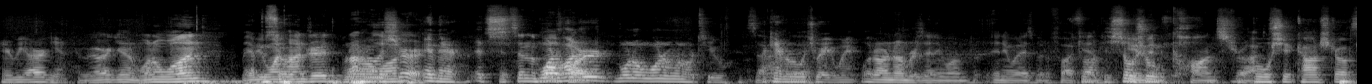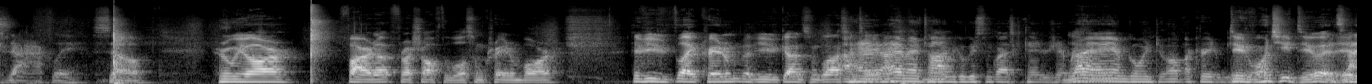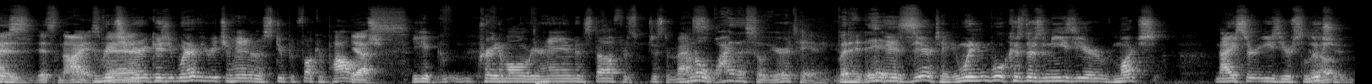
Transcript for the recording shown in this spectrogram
Here we are again. Here we are again. 101, maybe Episode 100. We're not really 101. sure. In there. It's, It's in the 100, 101, or 102. I can't remember which way it went. What are our numbers, anyone? Anyways, but a fucking, Fucking social human construct. Bullshit construct. Exactly. So, here we are, fired up, fresh off the Wilson Kratom bar. Have you like created them? Have you gotten some glass I, had, container? I haven't had time No? to go get some glass containers yet, but No. I am going to up my kratom game. Dude, once you do it, It's it nice. is- it's nice, reaching man. because whenever you reach your hand in a stupid fucking polish, Yes. you get g- kratom all over your hand and stuff. It's just a mess. I don't know why that's so irritating, but it It is. is irritating when well because there's an easier, much nicer, easier solution, You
